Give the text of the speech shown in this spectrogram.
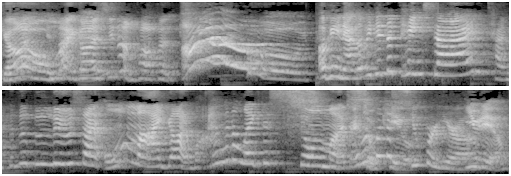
go. oh my gosh, you're not popping. Oh. Okay, now that we did the pink side, time for the blue side. Oh my god, well, I'm gonna like this so much. I So look like cute. a superhero. You do.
